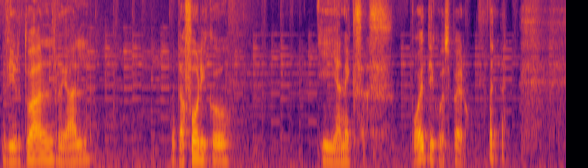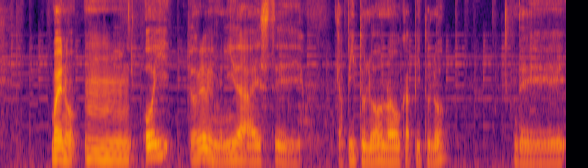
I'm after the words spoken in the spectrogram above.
virtual, real, metafórico y anexas. Poético, espero. Bueno, mm, hoy te doy la bienvenida a este capítulo, nuevo capítulo de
